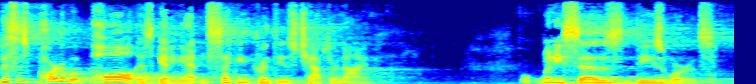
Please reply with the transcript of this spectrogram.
This is part of what Paul is getting at in 2 Corinthians chapter 9 when he says these words.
